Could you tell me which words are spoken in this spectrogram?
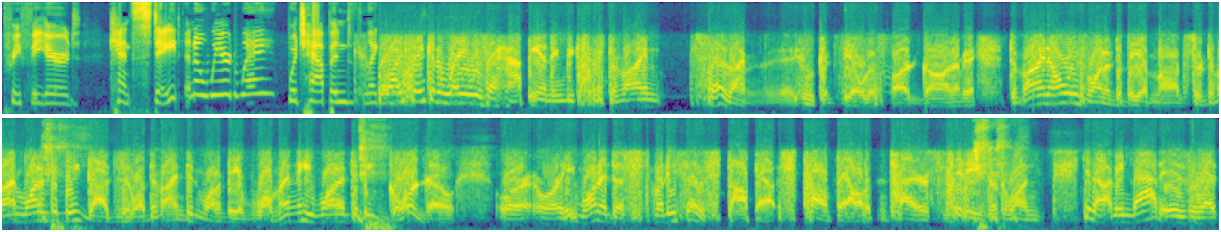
prefigured Kent State in a weird way, which happened like. Well, I think in a way it was a happy ending because Divine says I'm who could feel this far gone. I mean, Divine always wanted to be a monster. Divine wanted to be Godzilla. Divine didn't want to be a woman. He wanted to be Gorgo, or or he wanted to what he says stop out, stomp out entire cities with one. You know, I mean that is what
